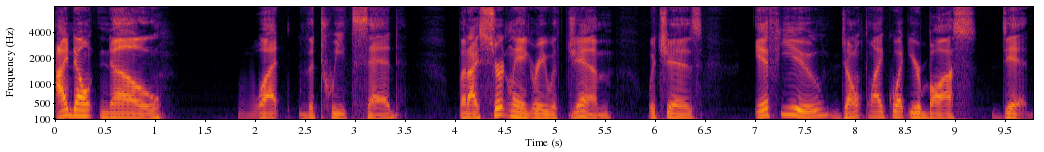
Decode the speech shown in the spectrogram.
I don't know what the tweet said, but I certainly agree with Jim, which is if you don't like what your boss did,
